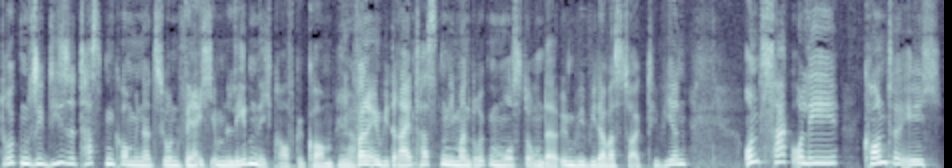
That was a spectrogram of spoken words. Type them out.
drücken Sie diese Tastenkombination, wäre ich im Leben nicht drauf gekommen. Ja. Es waren irgendwie drei Tasten, die man drücken musste, um da irgendwie wieder was zu aktivieren. Und zack, ole, konnte ich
